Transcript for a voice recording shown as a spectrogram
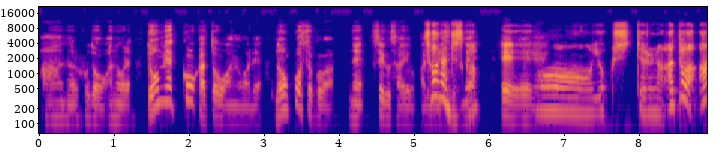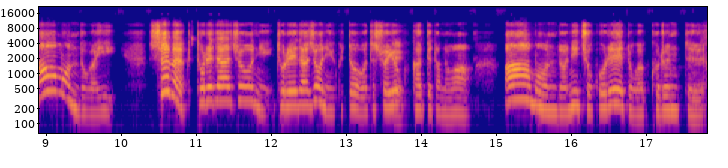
ああ、なるほど。あの、あれ、動脈硬化と、あの、あれ、脳梗塞はね、防ぐ作用があります、ね、そうなんですか？ええええ。およく知ってるな。あとは、アーモンドがいい。そういえば、トレーダー場に、トレーダー場に行くと、私はよく買ってたのは、アーモンドにチョコレートがくるんって、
